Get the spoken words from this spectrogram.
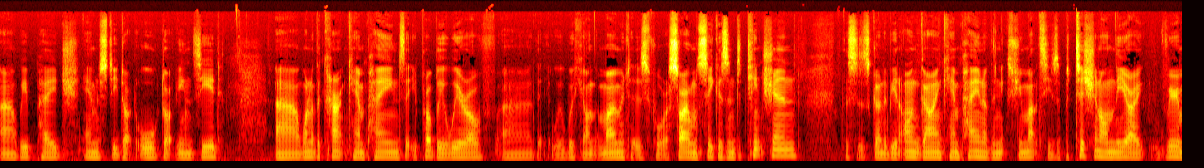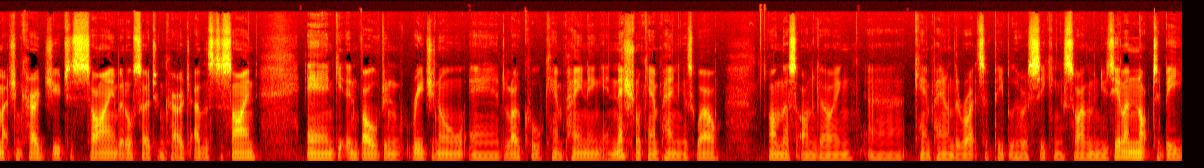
uh, webpage, amnesty.org.nz, uh, one of the current campaigns that you're probably aware of uh, that we're working on at the moment is for asylum seekers in detention. This is going to be an ongoing campaign over the next few months. There's a petition on there. I very much encourage you to sign, but also to encourage others to sign and get involved in regional and local campaigning and national campaigning as well on this ongoing uh, campaign on the rights of people who are seeking asylum in New Zealand not to be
